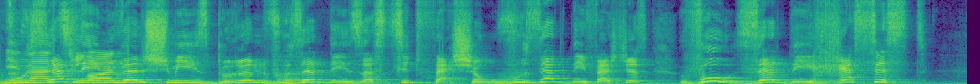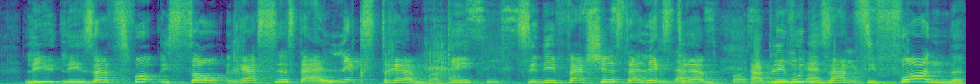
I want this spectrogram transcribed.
vous les êtes les nouvelles chemises brunes. Vous êtes des hosties de fachos. Vous êtes des fascistes. Vous êtes des racistes. Les, les antifas, ils sont racistes à l'extrême, OK? Racistes. C'est des fascistes ça, à l'extrême. antifas, Appelez-vous des antifones,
